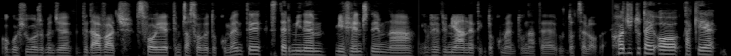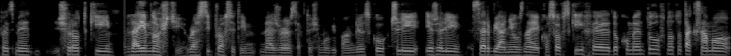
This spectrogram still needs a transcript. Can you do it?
ogłosiło, że będzie wydawać swoje tymczasowe dokumenty z terminem miesięcznym na wymianę tych dokumentów na te już docelowe. Chodzi tutaj o takie powiedzmy środki wzajemności, reciprocity measures, jak to się mówi po angielsku, czyli jeżeli Serbia nie uznaje kosowskich e, dokumentów, no to tak samo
